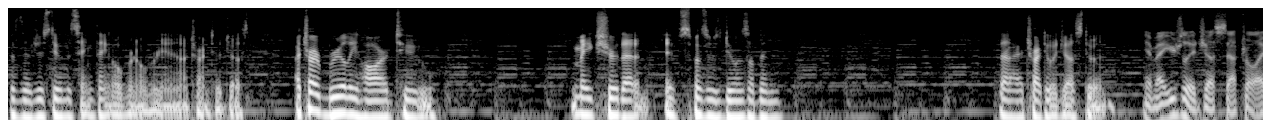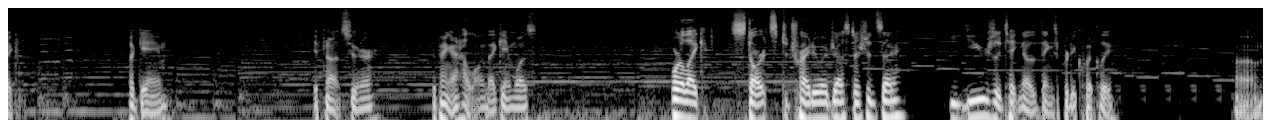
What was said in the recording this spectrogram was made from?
Because they're just doing the same thing over and over again, not trying to adjust. I tried really hard to make sure that if Spencer's doing something that I try to adjust to it. Yeah, Matt usually adjusts after like a game, if not sooner, depending on how long that game was. Or like starts to try to adjust, I should say. You usually take note of things pretty quickly. Um,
